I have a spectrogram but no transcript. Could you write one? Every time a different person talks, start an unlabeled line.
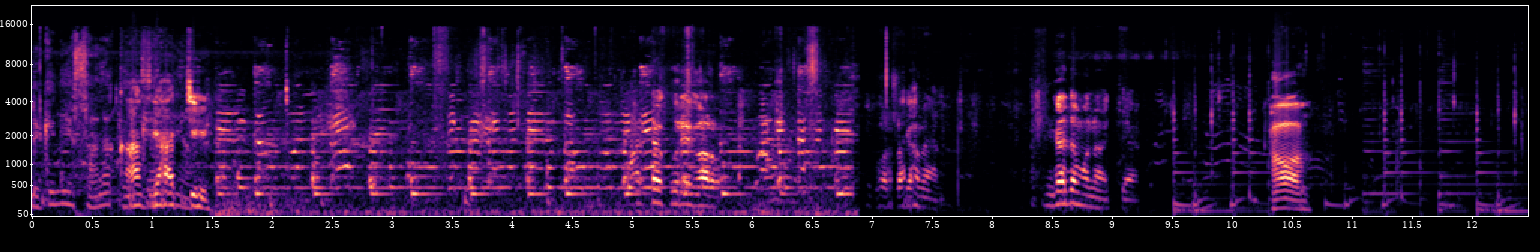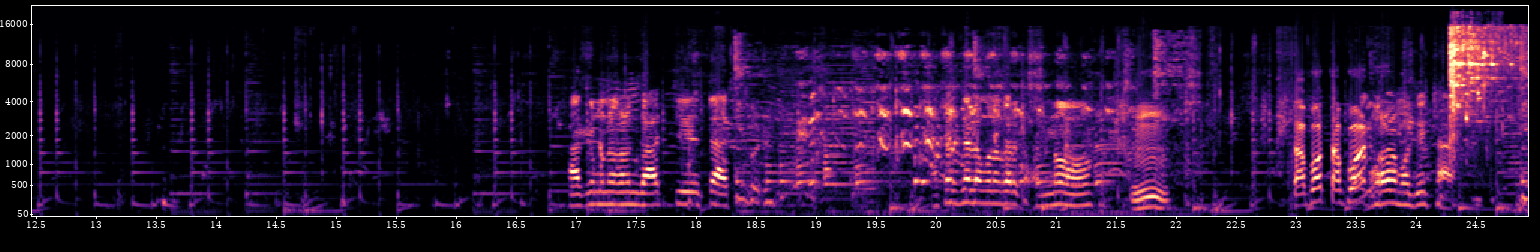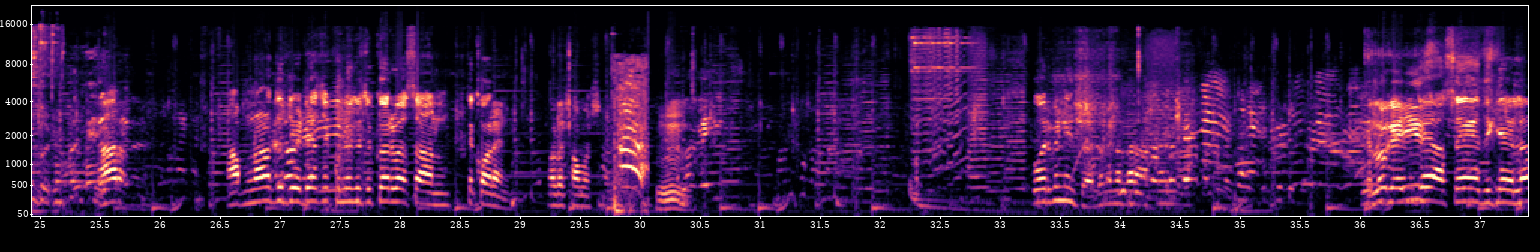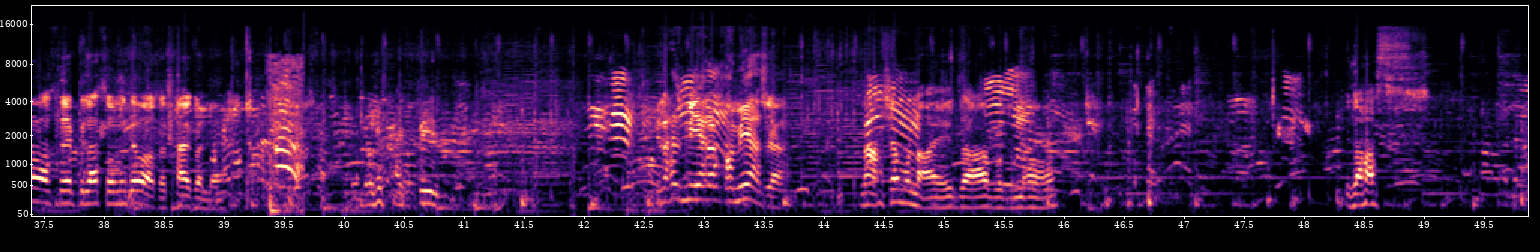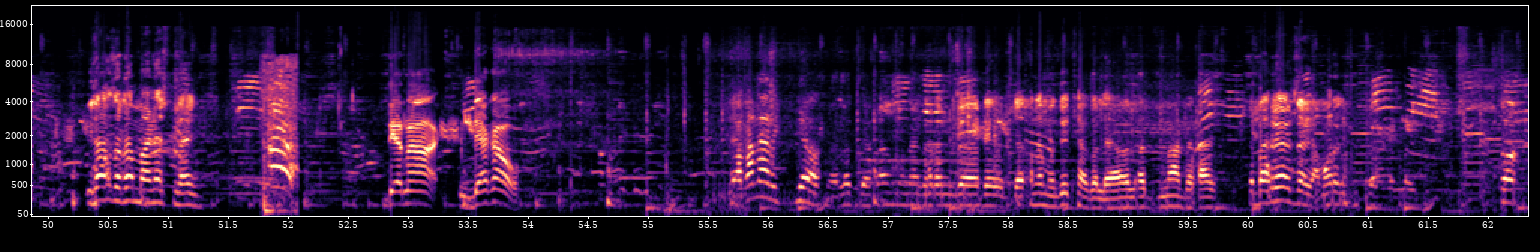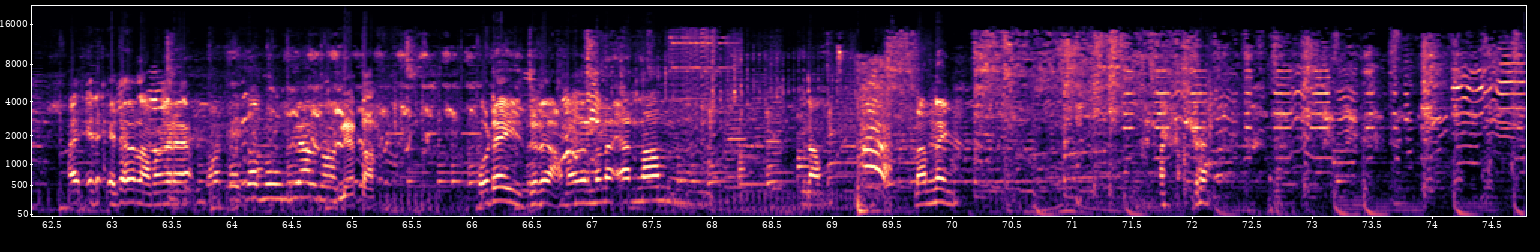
लेकिन ये साला कर
আজকে
क्या रहा है
হাঁটছি আটটা করে ঘর ঘর কামেন ঠিক আছে মনে হচ্ছে
হ্যাঁ
আজকে মনে করেন যাচ্ছি তা আসার গেলে মনে করেন অন্য
হুম তারপর তারপর
ঘরের মধ্যে থাক আর আপনারা যদি এটা আছে কোনো কিছু করবে চান তো করেন ওটা সমস্যা
হুম।
স্যার।
হ্যালো গাইস
আছে এদিকে এলেও আছে প্লাস সমিতেও আছে ঠাই করলে।
ক্লাস মিয়ার কমই আসা।
না আসা মনে হয় যা বুঝলো প্লাস প্লাস ওটা মাইনাস নাই।
দেখাও।
দেখান আর কি আছে? দেখান মনে করেন দেখানোর মধ্যেই থাকলে না দেখায় বাইরে যাই আমার তো এটা হলো আমাদের
নেতা।
ওটাই যেটা আমাদের মানে এর নাম নাম নাম নেই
